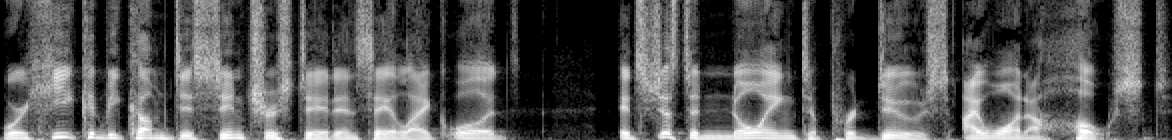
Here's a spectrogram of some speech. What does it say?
where he could become disinterested and say like, well, it's it's just annoying to produce. I want to host.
